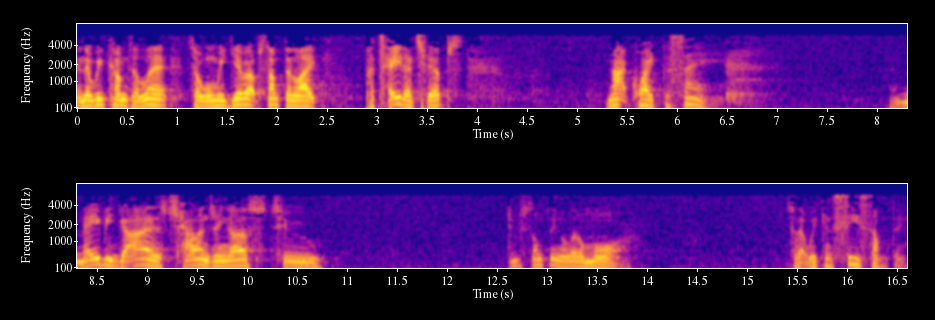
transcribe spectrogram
and then we come to Lent. So when we give up something like potato chips, not quite the same. Maybe God is challenging us to do something a little more so that we can see something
